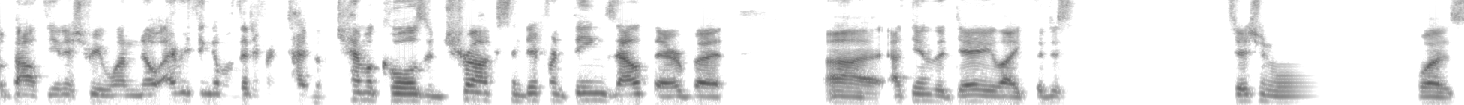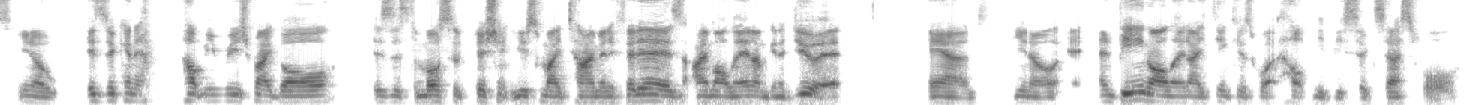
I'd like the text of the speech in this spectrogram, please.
about the industry. We want to know everything about the different type of chemicals and trucks and different things out there. But uh, at the end of the day like the decision was, you know, is it going to help me reach my goal? Is this the most efficient use of my time? And if it is, I'm all in. I'm going to do it. And you know, and being all in, I think, is what helped me be successful.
